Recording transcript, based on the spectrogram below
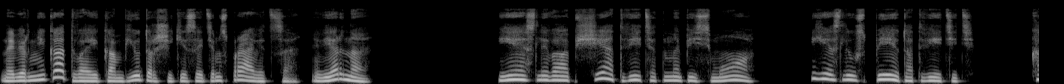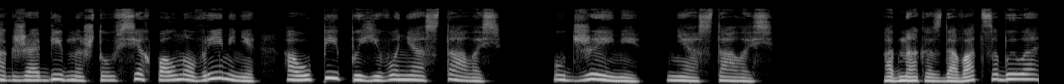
Наверняка твои компьютерщики с этим справятся, верно?» «Если вообще ответят на письмо, если успеют ответить. Как же обидно, что у всех полно времени, а у Пипы его не осталось. У Джейми не осталось». Однако сдаваться было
